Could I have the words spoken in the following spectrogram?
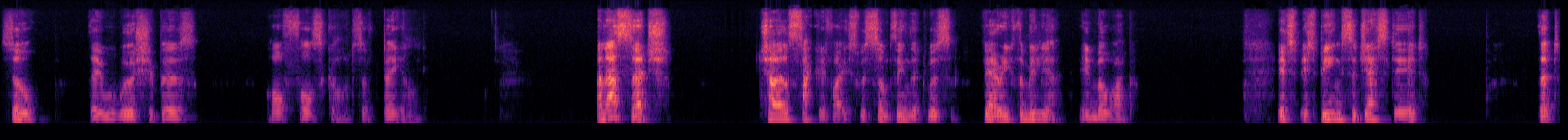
So they were worshippers of false gods, of Baal. And as such, child sacrifice was something that was very familiar in Moab. It's, it's been suggested that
